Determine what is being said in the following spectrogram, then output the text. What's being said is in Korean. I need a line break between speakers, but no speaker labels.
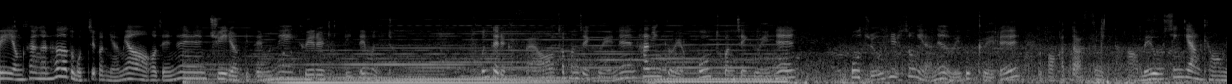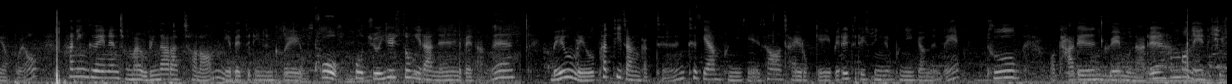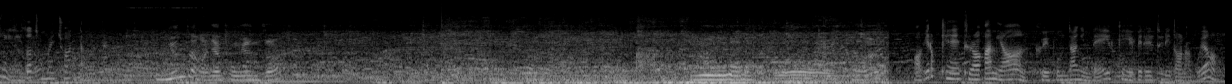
왜 영상을 하나도 못 찍었냐면 어제는 주일이었기 때문에 교회를 갔기 때문이죠. 두 군데를 갔어요. 첫 번째 교회는 한인교회였고 두 번째 교회는 호주 힐송이라는 외국 교회를 어, 갔다 왔습니다. 아, 매우 신기한 경험이었고요. 한인교회는 정말 우리나라처럼 예배드리는 교회였고 호주 힐송이라는 예배당은 매우 매우 파티장 같은 특이한 분위기에서 자유롭게 예배를 드릴 수 있는 분위기였는데 두 어, 다른 교회 문화를 한 번에 느낄 수 있어서 정말 좋았답니다.
공연장 아니야 공연장?
어, 이렇게 들어가면 교회 본당인데 이렇게 예배를 드리더라고요.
